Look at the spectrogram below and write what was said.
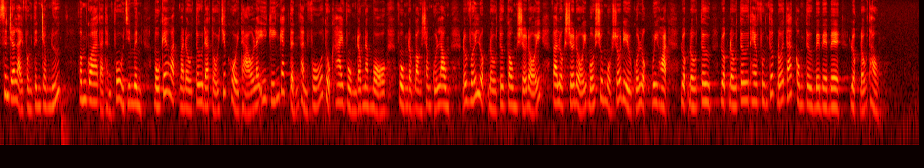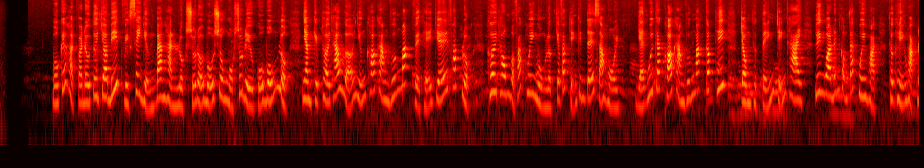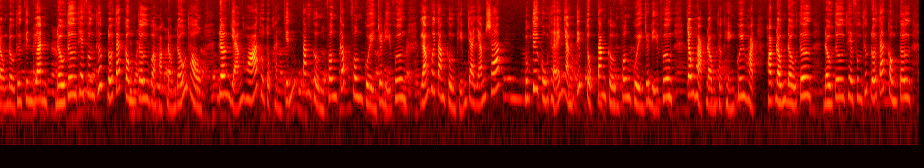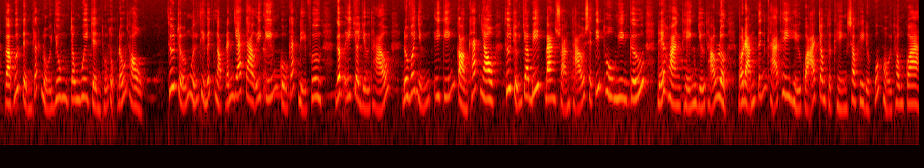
Xin trở lại phần tin trong nước. Hôm qua tại thành phố Hồ Chí Minh, Bộ Kế hoạch và Đầu tư đã tổ chức hội thảo lấy ý kiến các tỉnh thành phố thuộc hai vùng Đông Nam Bộ, vùng đồng bằng sông Cửu Long đối với luật đầu tư công sửa đổi và luật sửa đổi bổ sung một số điều của luật quy hoạch, luật đầu tư, luật đầu tư theo phương thức đối tác công tư BBB, luật đấu thầu. Bộ Kế hoạch và Đầu tư cho biết việc xây dựng ban hành luật sửa đổi bổ sung một số điều của bốn luật nhằm kịp thời tháo gỡ những khó khăn vướng mắc về thể chế pháp luật, khơi thông và phát huy nguồn lực cho phát triển kinh tế xã hội, giải quyết các khó khăn vướng mắc cấp thiết trong thực tiễn triển khai liên quan đến công tác quy hoạch, thực hiện hoạt động đầu tư kinh doanh, đầu tư theo phương thức đối tác công tư và hoạt động đấu thầu, đơn giản hóa thủ tục hành chính, tăng cường phân cấp phân quyền cho địa phương gắn với tăng cường kiểm tra giám sát. Mục tiêu cụ thể nhằm tiếp tục tăng cường phân quyền cho địa phương trong hoạt động thực hiện quy hoạch, hoạt động đầu tư, đầu tư theo phương thức đối tác công tư và quyết định các nội dung trong quy trình thủ tục đấu thầu. Thứ trưởng Nguyễn Thị Bích Ngọc đánh giá cao ý kiến của các địa phương góp ý cho dự thảo. Đối với những ý kiến còn khác nhau, Thứ trưởng cho biết ban soạn thảo sẽ tiếp thu nghiên cứu để hoàn thiện dự thảo luật, bảo đảm tính khả thi hiệu quả trong thực hiện sau khi được Quốc hội thông qua.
